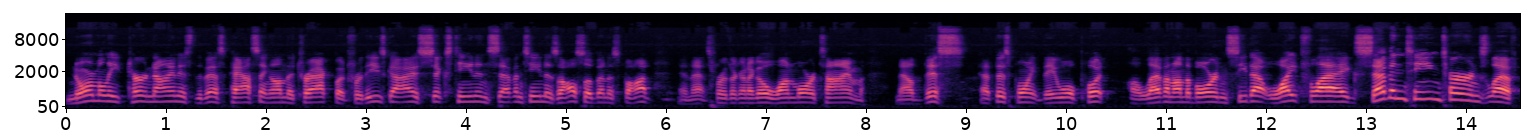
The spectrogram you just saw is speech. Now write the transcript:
Normally, turn 9 is the best passing on the track, but for these guys, 16 and 17 has also been a spot, and that's where they're going to go one more time. Now, this at this point, they will put 11 on the board and see that white flag. 17 turns left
